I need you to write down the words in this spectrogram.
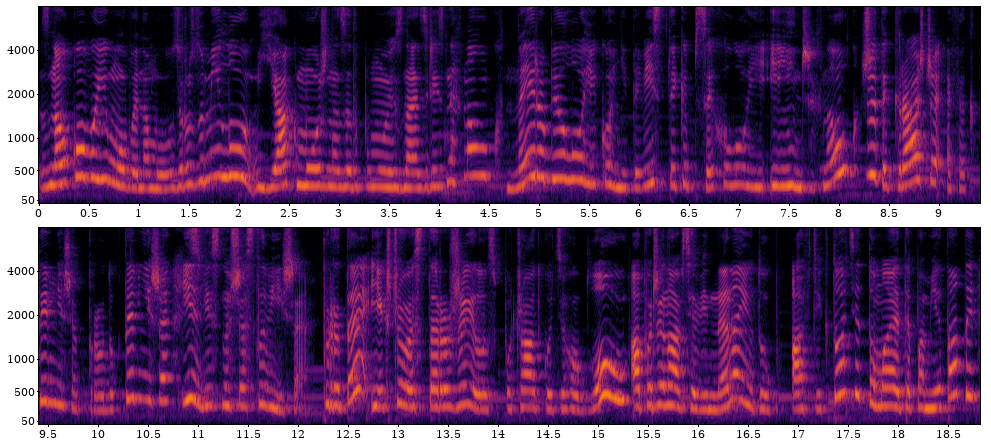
з наукової мови на мову зрозумілу, як можна за допомогою знань з різних наук, нейробіології, когнітивістики, психології і інших наук жити краще, ефективніше, продуктивніше і, звісно, щасливіше. Проте, якщо ви старожили з початку цього блогу, а починався він не на Ютуб, а в Тіктоці, то маєте пам'ятати,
